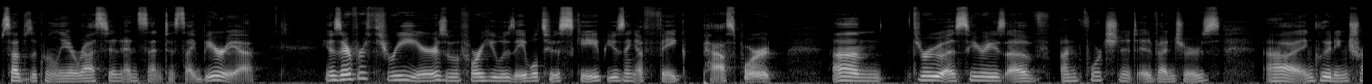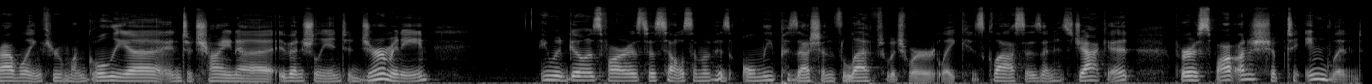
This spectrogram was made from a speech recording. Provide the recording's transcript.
subsequently arrested and sent to Siberia. He was there for three years before he was able to escape using a fake passport um, through a series of unfortunate adventures, uh, including traveling through Mongolia into China, eventually into Germany. He would go as far as to sell some of his only possessions left, which were like his glasses and his jacket, for a spot on a ship to England.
